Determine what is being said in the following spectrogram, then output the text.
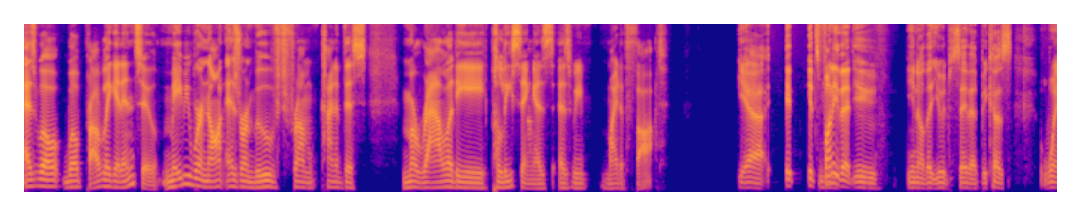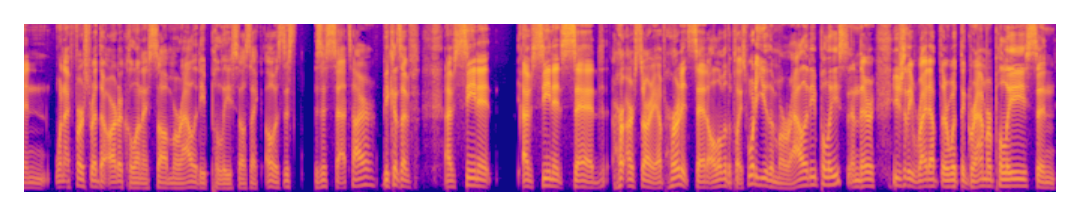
as we'll we'll probably get into, maybe we're not as removed from kind of this morality policing as as we might have thought. Yeah, it it's mm-hmm. funny that you you know that you would say that because when when I first read the article and I saw morality police, I was like, oh, is this is this satire? Because I've I've seen it I've seen it said, or, sorry, I've heard it said all over the place. What are you, the morality police? And they're usually right up there with the grammar police. And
